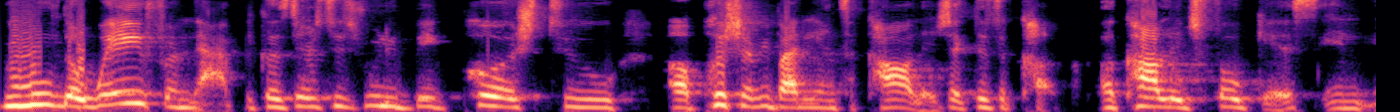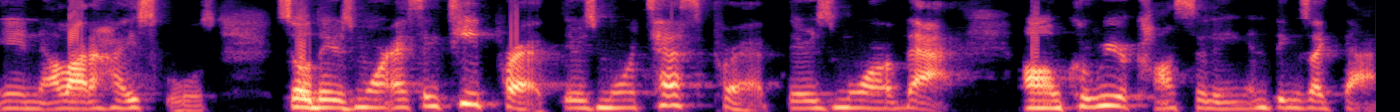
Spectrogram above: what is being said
We moved away from that because there's this really big push to uh, push everybody into college. Like there's a a college focus in, in a lot of high schools. So there's more SAT prep, there's more test prep, there's more of that, um, career counseling and things like that.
